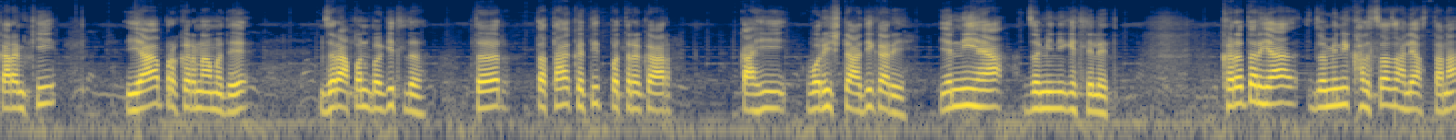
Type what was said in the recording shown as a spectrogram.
कारण की या प्रकरणामध्ये जर आपण बघितलं तर तथाकथित पत्रकार काही वरिष्ठ अधिकारी यांनी ह्या जमिनी घेतलेल्या आहेत. खरं तर ह्या जमिनी खालसा झाल्या असताना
